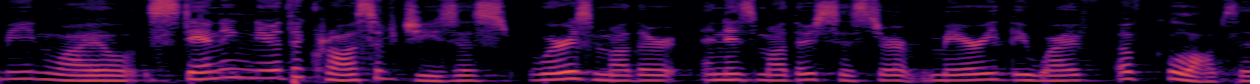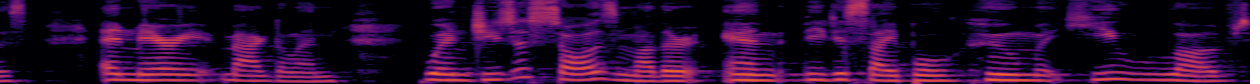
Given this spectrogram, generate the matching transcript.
Meanwhile, standing near the cross of Jesus were his mother and his mother's sister, Mary, the wife of Clopas, and Mary Magdalene. When Jesus saw his mother and the disciple whom he loved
